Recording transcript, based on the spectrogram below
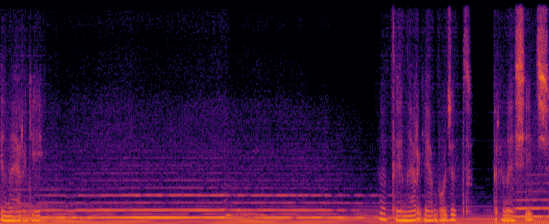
энергией. Эта энергия будет приносить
